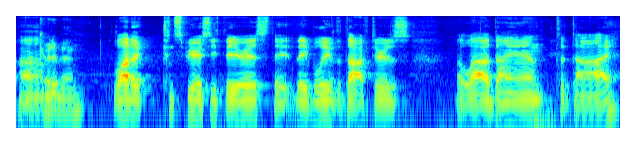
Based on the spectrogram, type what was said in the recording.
Um, could have been. a lot of conspiracy theorists they, they believe the doctors allowed Diane to die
